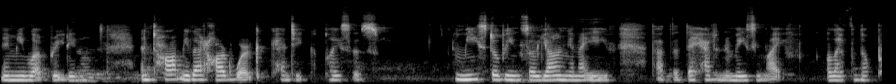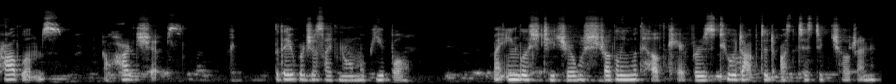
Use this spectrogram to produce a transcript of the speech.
made me love reading and taught me that hard work can take places. Me, still being so young and naive, thought that they had an amazing life a life with no problems, no hardships. But they were just like normal people. My English teacher was struggling with health care for his two adopted autistic children.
